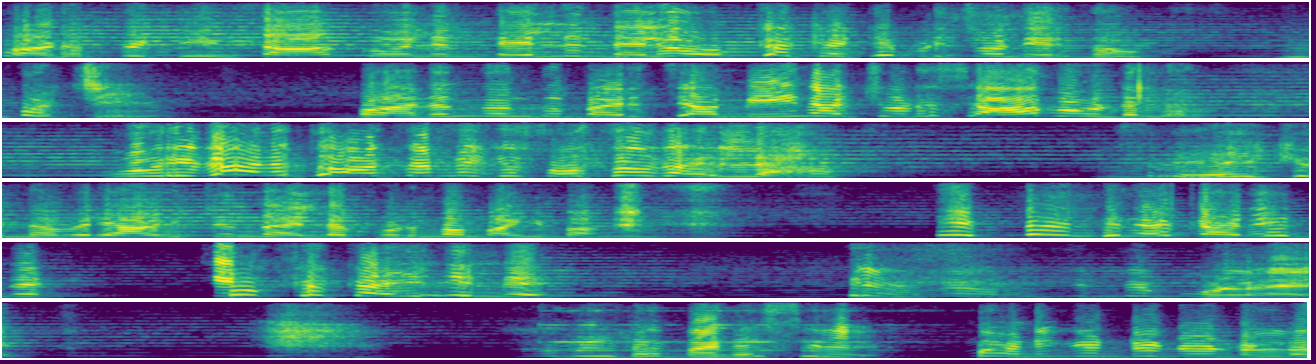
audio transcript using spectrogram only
പണപ്പെട്ടിയും താക്കോലും നെല്ലും നിലവും ഒക്കെ കെട്ടിപ്പിടിച്ചോണ്ടിരുന്നു. പക്ഷേ പനന്നൊന്ന് മരിച്ച ആ മീനാക്ഷിയുടെ ശാപം ഉണ്ടല്ലോ. ഒരു കാലത്തും അച്ചമ്മയ്ക്ക് സ്വസ്ഥത ഇല്ല സ്നേഹിക്കുന്നവരെ കുടുംബ മഹിമ. ഇപ്പൊ എന്തിനാ കരയുന്നേ? ഒക്കെ കഴിഞ്ഞില്ലേ? ഞാൻ മോളെ? അവളുടെ മനസ്സിൽ മണികണ്ഠനോടുള്ള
